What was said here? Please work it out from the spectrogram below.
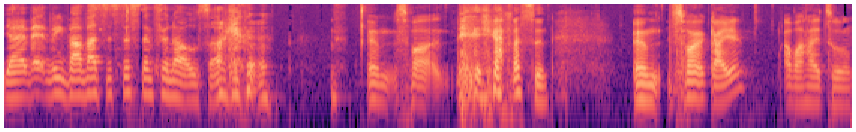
Ja, wie, wie- wa- was ist das denn für eine Aussage? Ähm, es war, ja, was denn? Ähm, es war geil, aber halt so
